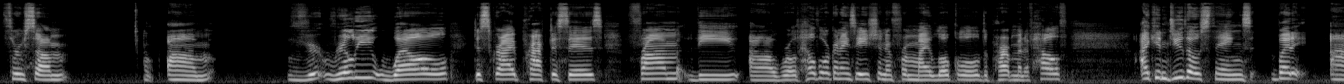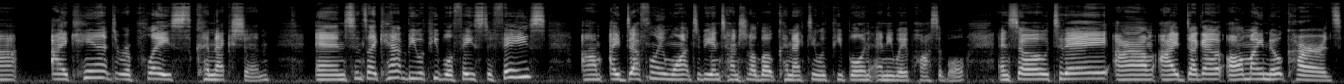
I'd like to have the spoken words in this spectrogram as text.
through some um, really well described practices from the uh, World Health Organization and from my local Department of Health, I can do those things, but uh, I can't replace connection. And since I can't be with people face to face, I definitely want to be intentional about connecting with people in any way possible. And so today um, I dug out all my note cards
